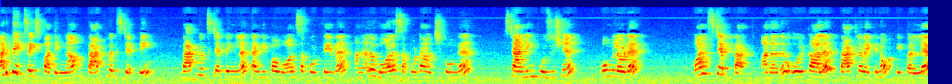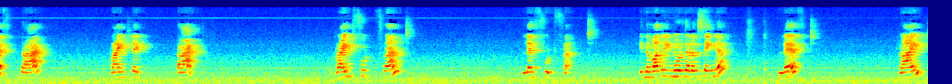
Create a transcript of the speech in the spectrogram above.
அடுத்த எக்ஸசைஸ் பார்த்தீங்கன்னா பேக்வர்ட் ஸ்டெப்பிங் பேக்வர்ட் ஸ்டெப்பிங்கில் கண்டிப்பாக வால் சப்போர்ட் தேவை. அதனால் வாலை சப்போர்ட்டாக வச்சுக்கோங்க. ஸ்டாண்டிங் பொசிஷன் உங்களோட ஒன் ஸ்டெப் பேக் அதாவது ஒரு காலை பேக்கில் வைக்கணும். இப்போ left back right leg back right foot front left foot front இந்த மாதிரி இன்னொரு தடவை செய்யுங்க. லெஃப்ட் ரைட்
